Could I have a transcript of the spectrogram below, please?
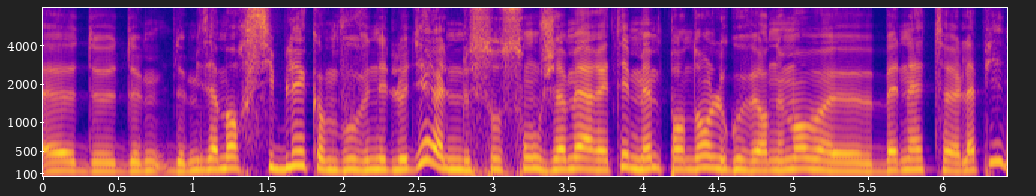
de, de, mise à mort ciblée, comme vous venez de le dire. Elles ne se sont jamais arrêtées, même pendant le gouvernement Bennett-Lapide.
